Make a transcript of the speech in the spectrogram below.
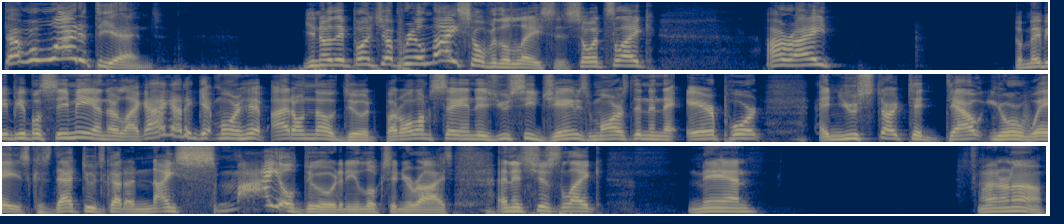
that were wide at the end. You know, they bunch up real nice over the laces. So it's like, all right. But maybe people see me and they're like, I got to get more hip. I don't know, dude. But all I'm saying is, you see James Marsden in the airport and you start to doubt your ways because that dude's got a nice smile, dude. And he looks in your eyes. And it's just like, man, I don't know.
